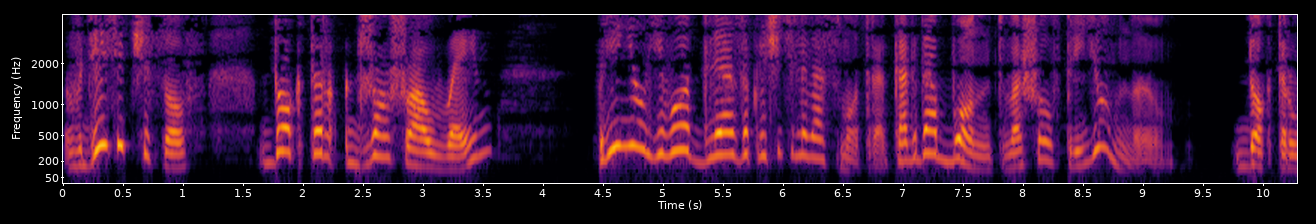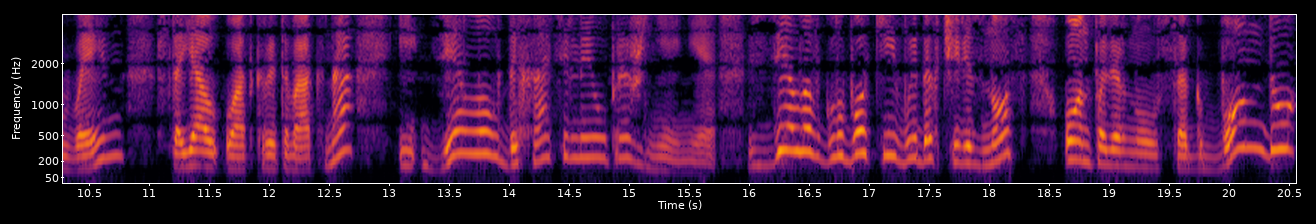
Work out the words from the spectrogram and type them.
В десять часов доктор Джошуа Уэйн принял его для заключительного осмотра. Когда Бонд вошел в приемную, Доктор Уэйн стоял у открытого окна и делал дыхательные упражнения. Сделав глубокий выдох через нос, он повернулся к Бонду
